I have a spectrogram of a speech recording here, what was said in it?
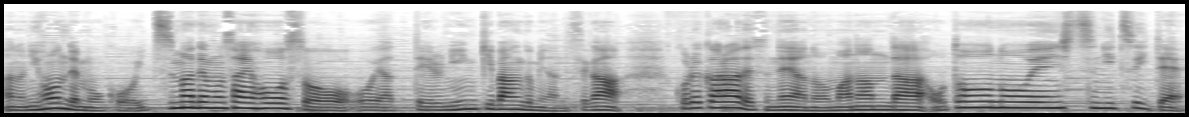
あの日本でもこういつまでも再放送をやっている人気番組なんですがこれからですねあの学んだ音の演出について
